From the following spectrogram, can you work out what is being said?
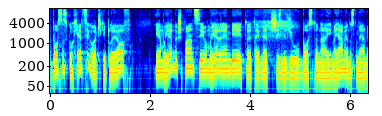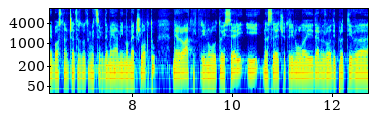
bosansko-hercegovački play-off, Imamo jednog Španca, imamo jedan NBA, to je taj meč između Bostona i Miami, odnosno Miami i Bostona četvrta utakmica gde Miami ima meč loptu, nevjerovatnih 3-0 u toj seriji i na sreću 3-0 i Denver vodi protiv uh,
